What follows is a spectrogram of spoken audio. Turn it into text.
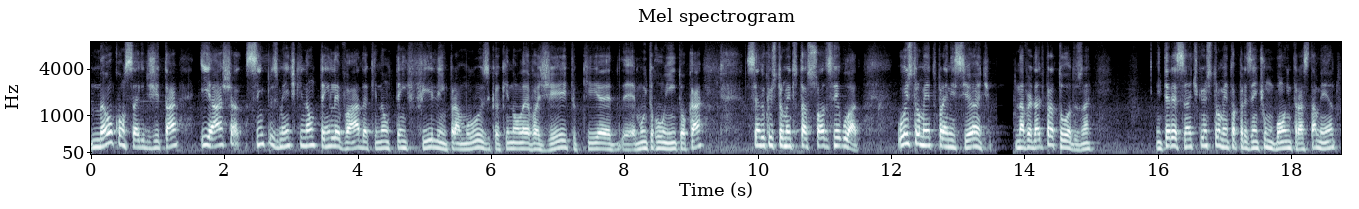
não consegue digitar e acha simplesmente que não tem levada, que não tem feeling para música, que não leva jeito, que é, é muito ruim tocar, sendo que o instrumento está só desregulado. O instrumento para iniciante, na verdade para todos, né? Interessante que o instrumento apresente um bom entrastamento.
